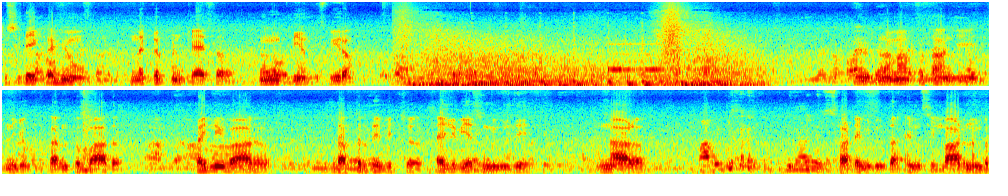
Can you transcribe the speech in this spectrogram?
ਤੁਸੀਂ ਦੇਖ ਰਹੇ ਹੋ ਨਗਰ ਪੰਚਾਇਤ ਮੂੰਹ ਦੀਆਂ ਤਸਵੀਰਾਂ। ਨਵਾਂ ਪ੍ਰਧਾਨ ਜੀ ਨਿਯੁਕਤ ਕਰਨ ਤੋਂ ਬਾਅਦ ਪਹਿਲੀ ਵਾਰ ਦਫ਼ਤਰ ਦੇ ਵਿੱਚ ਐਲਵੀਐਸ ਨਿਊਜ਼ ਦੇ ਨਾਲ ਸਾਡੇ ਮੌਜੂਦਾ ਐਮਸੀ ਵਾਰਡ ਨੰਬਰ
